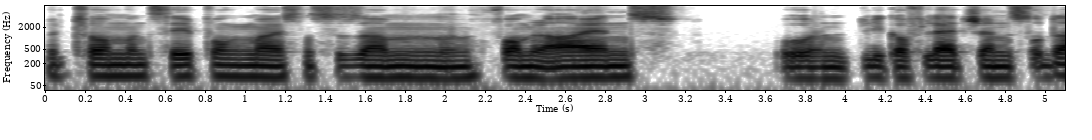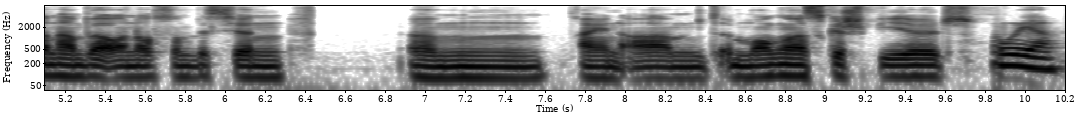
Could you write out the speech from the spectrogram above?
mit Tom und C. meistens zusammen. Formel 1 und League of Legends. Und dann haben wir auch noch so ein bisschen ähm, einen Abend Among Us gespielt. Oh ja.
